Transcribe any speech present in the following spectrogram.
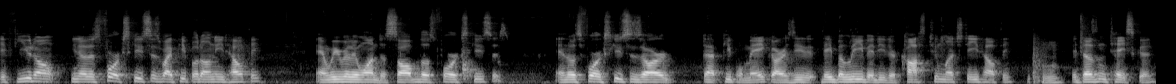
if you don't, you know, there's four excuses why people don't eat healthy. And we really wanted to solve those four excuses. And those four excuses are that people make are is either, they believe it either costs too much to eat healthy, it doesn't taste good,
